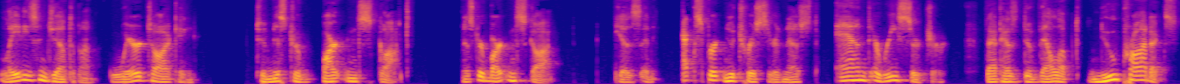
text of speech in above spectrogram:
Ladies and gentlemen, we're talking to Mr. Barton Scott. Mr. Barton Scott is an expert nutritionist and a researcher that has developed new products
